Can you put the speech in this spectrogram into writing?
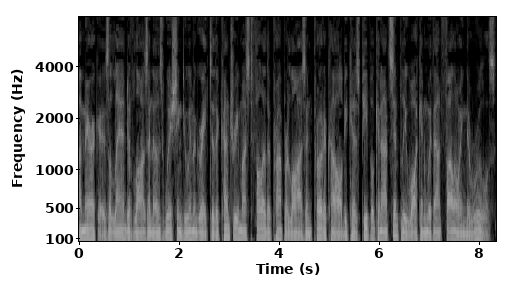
America is a land of laws and those wishing to immigrate to the country must follow the proper laws and protocol because people cannot simply walk in without following the rules.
